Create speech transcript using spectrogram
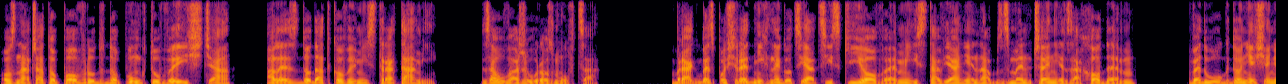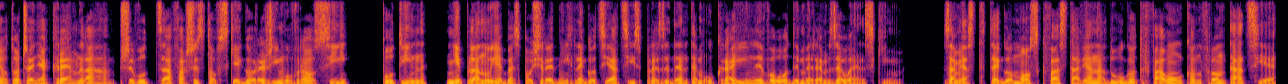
Oznacza to powrót do punktu wyjścia, ale z dodatkowymi stratami, zauważył rozmówca. Brak bezpośrednich negocjacji z Kijowem i stawianie na zmęczenie Zachodem Według doniesień otoczenia Kremla, przywódca faszystowskiego reżimu w Rosji, Putin nie planuje bezpośrednich negocjacji z prezydentem Ukrainy Wołodymyrem Zełenskim. Zamiast tego Moskwa stawia na długotrwałą konfrontację,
